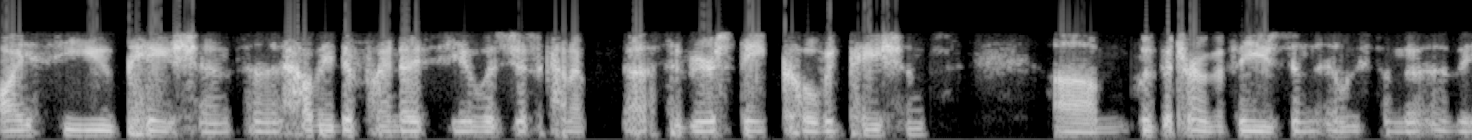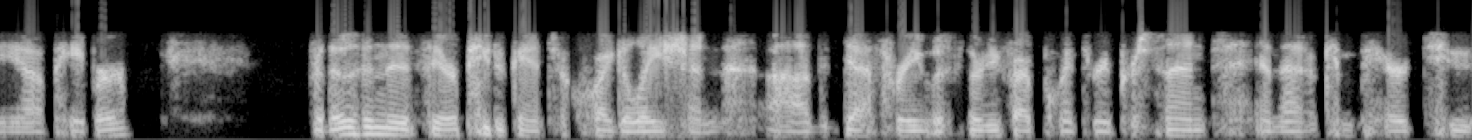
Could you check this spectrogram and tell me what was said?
ICU patients, and how they defined ICU was just kind of uh, severe state COVID patients, um, was the term that they used in at least in the, the uh, paper. For those in the therapeutic anticoagulation, uh, the death rate was 35.3%, and that compared to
